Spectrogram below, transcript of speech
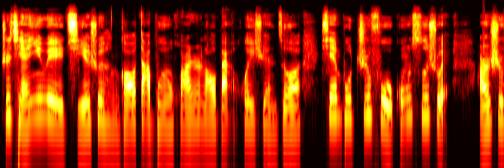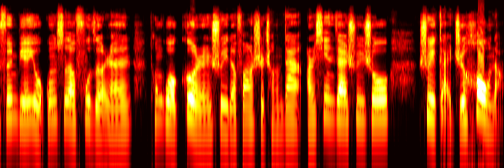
之前因为企业税很高，大部分华人老板会选择先不支付公司税，而是分别有公司的负责人通过个人税的方式承担。而现在税收税改之后呢？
